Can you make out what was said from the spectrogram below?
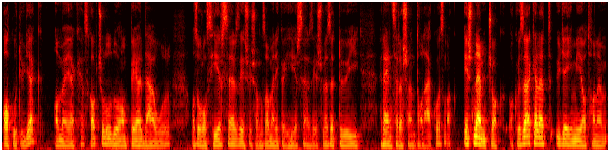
akut ügyek, amelyekhez kapcsolódóan például az orosz hírszerzés és az amerikai hírszerzés vezetői rendszeresen találkoznak. És nem csak a közel-kelet ügyei miatt, hanem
